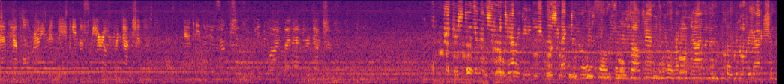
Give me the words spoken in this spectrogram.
of that have already been made in the sphere of production, and in the consumption implied by that production. Understood in its totality, the spectacle is both the result and the overall dominant mode of production.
